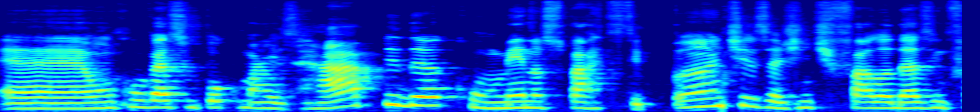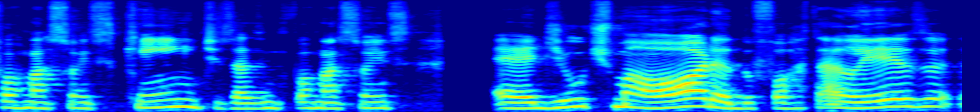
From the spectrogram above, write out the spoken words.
É uma conversa um pouco mais rápida, com menos participantes. A gente fala das informações quentes, as informações é, de última hora do Fortaleza,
